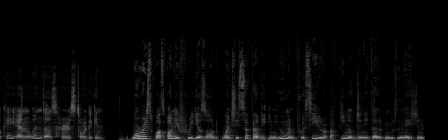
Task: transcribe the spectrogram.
Okay, and when does her story begin? Waris was only three years old when she suffered the inhuman procedure of female genital mutilation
